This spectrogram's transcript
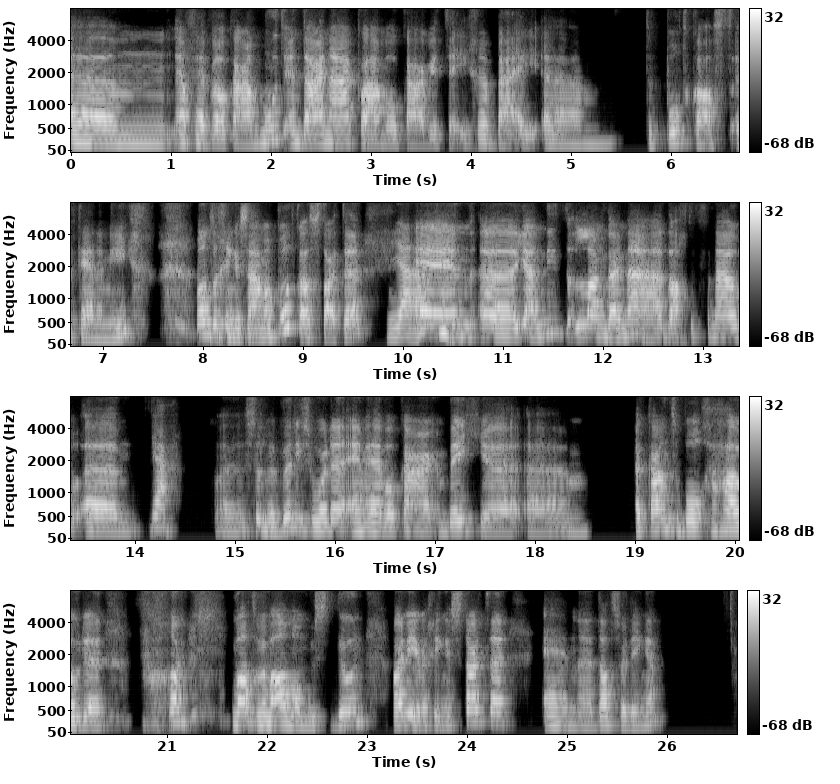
Um, of hebben we elkaar ontmoet. En daarna kwamen we elkaar weer tegen bij um, de Podcast Academy. Want we gingen samen een podcast starten. Ja. En uh, ja, niet lang daarna dacht ik van nou, um, ja, uh, zullen we buddies worden. En we hebben elkaar een beetje um, accountable gehouden voor wat we allemaal moesten doen, wanneer we gingen starten en uh, dat soort dingen.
